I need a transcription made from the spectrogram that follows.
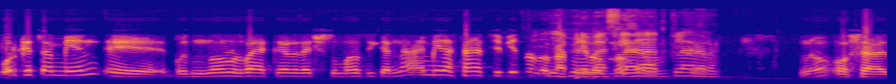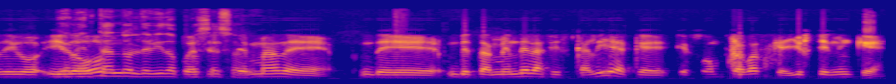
porque también eh, pues no nos vaya a caer derechos humanos y digan, ay, mira, están exhibiendo los La rateros", ¿no? claro. ¿no? O sea, digo, y dos, el debido pues proceso. el tema de, de, de también de la fiscalía, que, que son pruebas que ellos tienen que,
